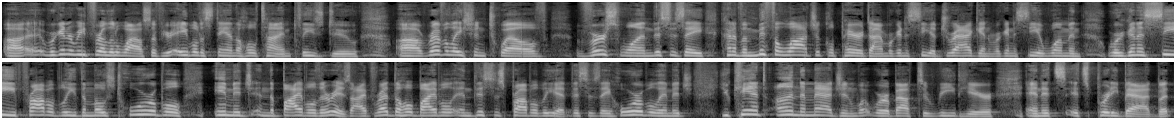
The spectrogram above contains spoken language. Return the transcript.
Uh, we're going to read for a little while. So if you're able to stand the whole time, please do. Uh, Revelation 12, verse 1. This is a kind of a mythological paradigm. We're going to see a dragon. We're going to see a woman. We're going to see probably the most horrible image in the Bible there is. I've read the whole Bible, and this is probably it. This is a horrible image. You can't unimagine what we're about to read here, and it's it's pretty bad. But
